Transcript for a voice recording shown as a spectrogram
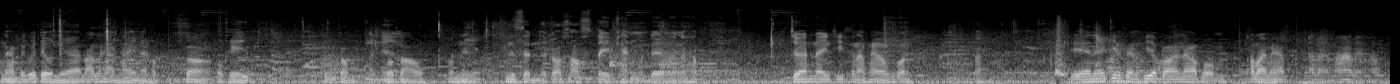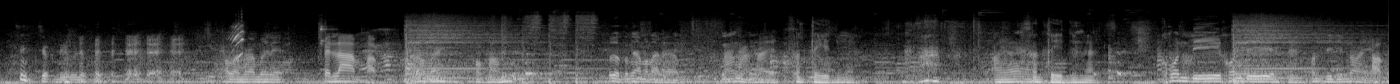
นะครับเป็นก๋วยเตี๋ยวเนื้อร้านอาหารไทยนะครับ ก็โอเคอยู่ กลมกล่อมเบาๆวันนี้กินเสร็จแล้วก็เข้าสเตจแข่งเหมือนเดิมแล้วนะครับ เจอกันในที่สนามแข่งครับทุกคนไปโอเคอันนี้กินเสร็จที่เรียบร้อยนะครับผมอร่อยไหมครับอร่อยมากเลยครับเจ็บดิวเลยอร่อยไหมครับมื้อนี้เป็นล่ามครับอร่อยไหมของเขาเพื่อนต้มยำอร่อยไหมครับร้านอาหารไทยสันตีนนี่ไง อะไรนะ สันตีนนี่ไง คนดี คนดี คนดีนิดหน่อย โอเค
